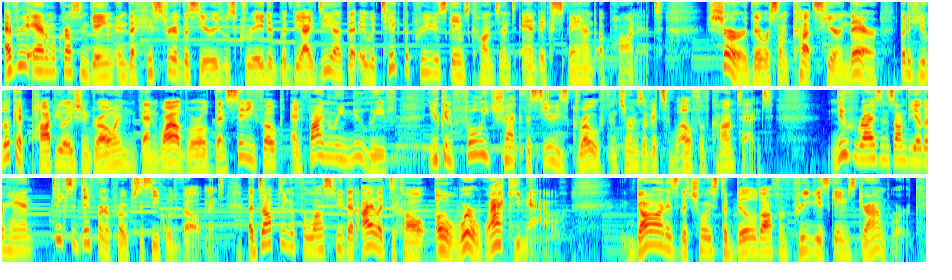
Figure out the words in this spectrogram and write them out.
Every Animal Crossing game in the history of the series was created with the idea that it would take the previous game's content and expand upon it. Sure, there were some cuts here and there, but if you look at population growing, then Wild World, then City Folk, and finally New Leaf, you can fully track the series' growth in terms of its wealth of content. New Horizons, on the other hand, takes a different approach to sequel development, adopting a philosophy that I like to call, oh, we're wacky now. Gone is the choice to build off of previous games' groundwork.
